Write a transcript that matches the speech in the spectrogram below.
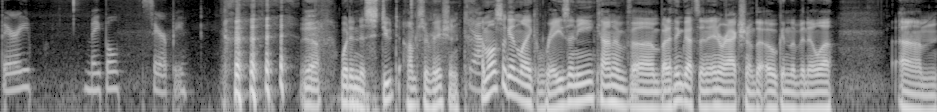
Very maple syrupy. Yeah. What an astute observation. Yeah. I'm also getting like raisiny kind of, um, but I think that's an interaction of the oak and the vanilla. Um,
